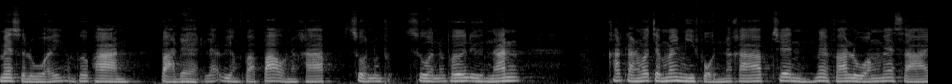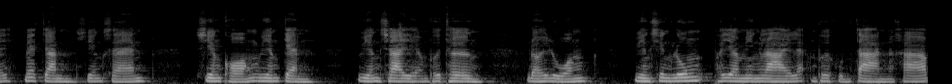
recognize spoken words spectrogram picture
แม่สลวย อำเภอพาน ป่าแดด และเวียงป่าเป้านะครับ ส่วนส่วนอำเภออื่นนั้น คาดการณ์ว่าจะไม่มีฝนนะครับ เช่น แม่ฟ้าหลวง แม่สาย แม่จันทร์เชียงแสน เชียงของเวียงแก่น เวียงชัย อำเภอเทิง ดอยหลวง เวียงเชียงลุงพญาเมียงราย และอำเภอขุนตาลนะครับ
